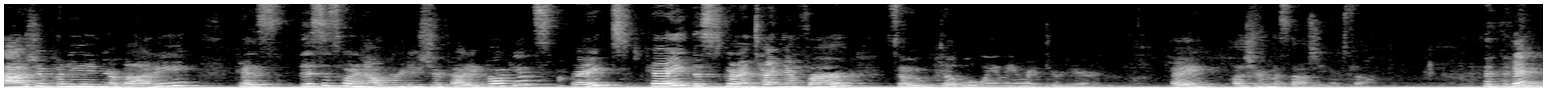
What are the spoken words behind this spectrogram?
As you're putting it in your body, because this is going to help reduce your fatty pockets, right? Okay, this is going to tighten and firm, so double whammy right through here, okay? Plus you're massaging yourself. Okay?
